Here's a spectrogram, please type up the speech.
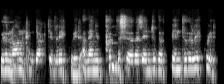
with a hmm. non-conductive liquid, and then you put mm. the servers into the into the liquid,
